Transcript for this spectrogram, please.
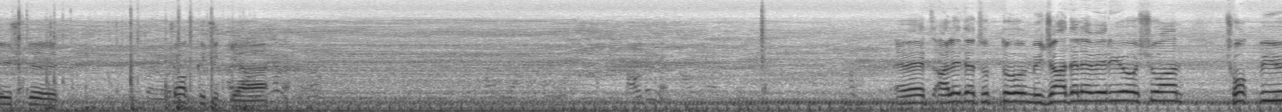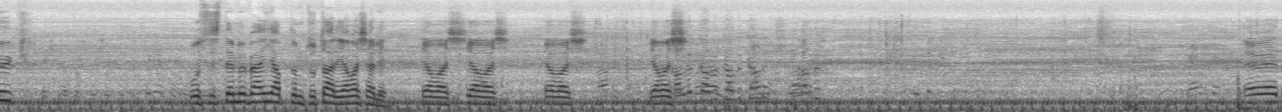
düştü. Çok küçük ya. Aldın mı? Evet Ali de tuttu. Mücadele veriyor şu an. Çok büyük. Bu sistemi ben yaptım. Tutar yavaş Ali. Yavaş yavaş yavaş. Yavaş. Kaldır kaldır kaldır kaldır. Kaldır. Evet.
